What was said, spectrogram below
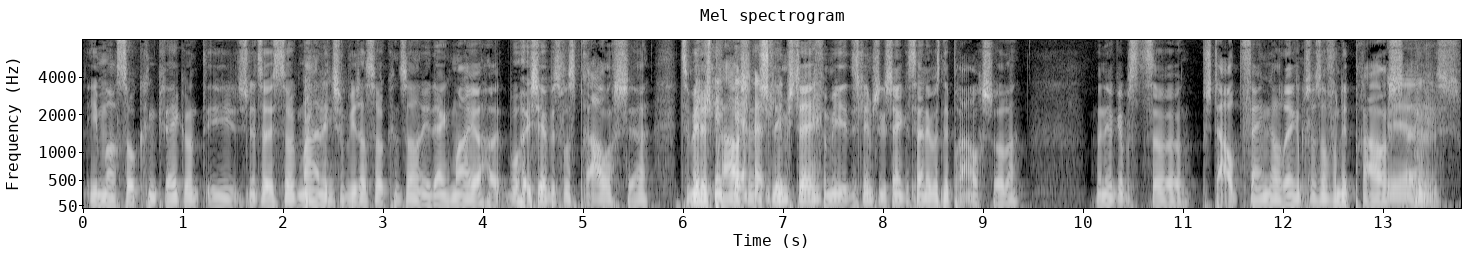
immer Socken kriegt und ich, es ist nicht so, ich sage, man, nicht schon wieder Socken, sondern ich denke, mal, ja, halt, wo ist etwas, was brauchst, ja. Zumindest brauchst du. Ja. Das Schlimmste für mich, das schlimmste Geschenk ist, wenn du was nicht brauchst, oder? Wenn du irgendwas so Staubfänger oder irgendwas, was du einfach nicht brauchst, Ja. ja. das,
